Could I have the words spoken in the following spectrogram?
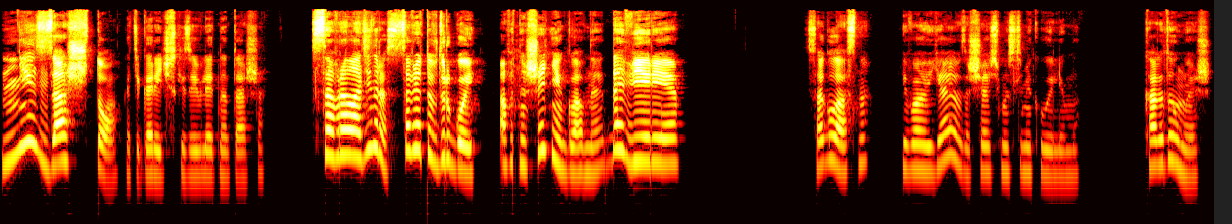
«Ни за что!» — категорически заявляет Наташа. «Соврал один раз, соврет и в другой, а в отношениях главное — доверие!» «Согласна», — киваю я и возвращаюсь мыслями к Уильяму. «Как думаешь,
